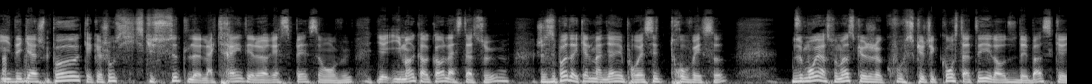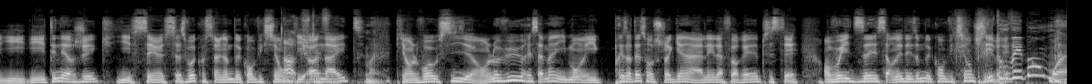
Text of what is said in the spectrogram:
il dégage pas quelque chose qui, qui suscite le- la crainte et le respect, si on veut. Il, il manque encore la stature. Je sais pas de quelle manière il pourrait essayer de trouver ça. Du moins, en ce moment, ce que je, ce que j'ai constaté lors du débat, c'est qu'il est, il est énergique, il est, c'est un- ça se voit que c'est un homme de conviction, Ah, qui est à fait. honnête. Ouais. Puis on le voit aussi, on l'a vu récemment, il, présentait son slogan à Alain Laforêt, puis c'était, on voyait, il disait, on est des hommes de conviction. Je l'ai trouvé bon, moi,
